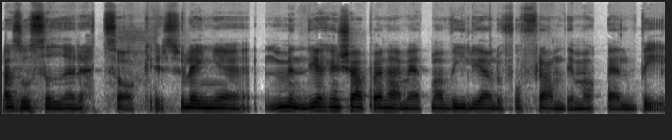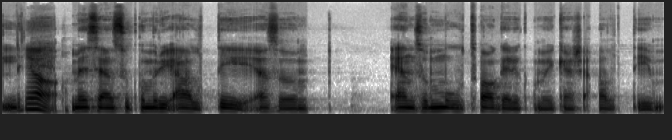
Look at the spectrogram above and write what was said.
Alltså säga rätt saker. Så länge, men jag kan köpa den här med att man vill ju ändå få fram det man själv vill. ja. Men sen så kommer det ju alltid, alltså en som mottagare kommer ju kanske alltid,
